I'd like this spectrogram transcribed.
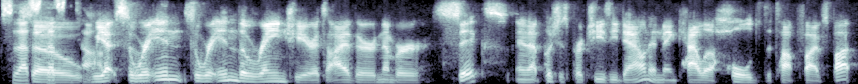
So that's so that's we so. so. we're in so we're in the range here. It's either number six, and that pushes Parcheesi down, and Mancala holds the top five spot.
